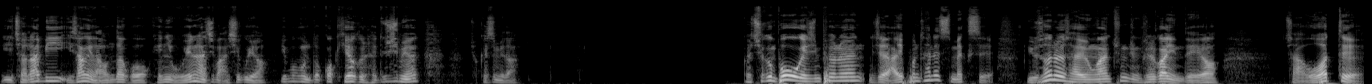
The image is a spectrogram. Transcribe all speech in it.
이 전압이 이상이 나온다고 괜히 오해는 하지 마시고요. 이 부분도 꼭 기억을 해두시면 좋겠습니다. 그 지금 보고 계신 표는 이제 아이폰 10s Max 유선을 사용한 충전 결과인데요. 자, 5W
